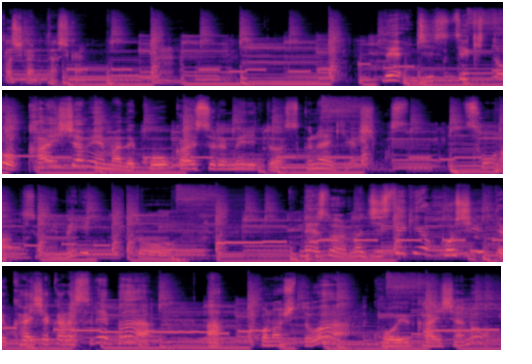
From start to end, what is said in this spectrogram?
確かに確かに。うん。で、実績と会社名まで公開するメリットは少ない気がします。そうなんですよね。メリット、ね、そう、まあ、実績が欲しいっていう会社からすれば、あ、この人はこういう会社の、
